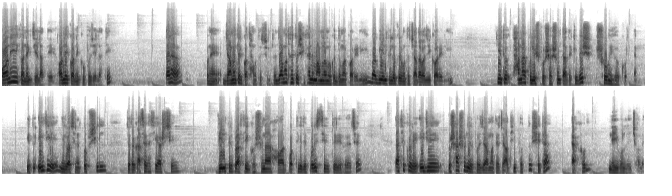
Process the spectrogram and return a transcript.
অনেক অনেক জেলাতে, অনেক অনেক উপজেলাতে তারা মানে জামাতের কথা মতো চলতেন জামাত হয়তো সেখানে মামলা মোকদ্দমা করেনি বা বিএনপি লোকের মতো চাঁদাবাজি করেনি। কিন্তু থানা, পুলিশ, প্রশাসন তাদেরকে বেশ সমীহ করতেন। কিন্তু এই যে নির্বাচনের তফসিল যত কাছাকাছি আসছে বিএনপির প্রার্থী ঘোষণা হওয়ার পর থেকে যে পরিস্থিতি তৈরি হয়েছে তাতে করে এই যে প্রশাসনের উপরে যে আমাদের যে আধিপত্য, সেটা এখন নেই বললেই চলে।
